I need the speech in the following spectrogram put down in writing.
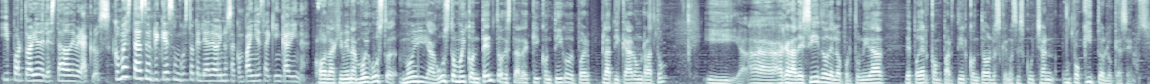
y Portuario del estado de Veracruz. ¿Cómo estás, Enrique? Es un gusto que el día de hoy nos acompañes aquí en cabina. Hola, Jimena, muy gusto, muy a gusto, muy contento de estar aquí contigo, de poder platicar un rato y agradecido de la oportunidad de poder compartir con todos los que nos escuchan un poquito lo que hacemos.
